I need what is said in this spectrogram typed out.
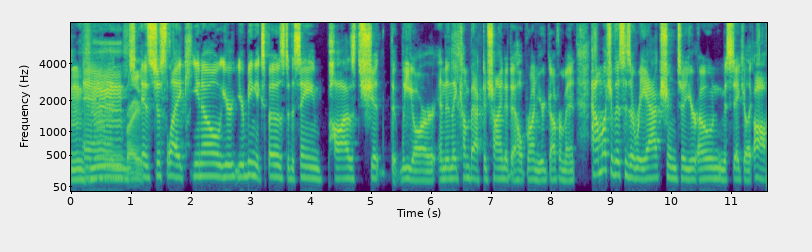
Mm-hmm. and Right. it's just like you know you're you're being exposed to the same paused shit that we are and then they come back to china to help run your government how much of this is a reaction to your own mistake you're like oh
